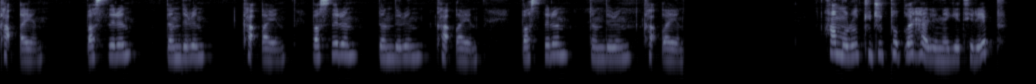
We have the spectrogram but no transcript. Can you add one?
Katlayın. Bastırın. Döndürün. Katlayın. Bastırın. Döndürün. Katlayın. Bastırın. Döndürün. Katlayın. Hamuru küçük toplar haline getirip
